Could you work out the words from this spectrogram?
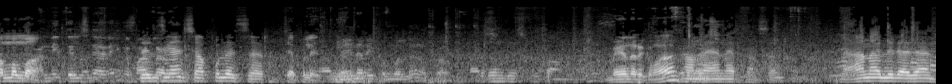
అమ్మమ్మ. అన్ని తెలిసినాయని ఇంకా తెలుసు మాట్లాడాలి కానీ చెప్పలేదు సార్. చెప్పలేదు. మేనరికమా? మేనర్కం సార్. అదే ఆయన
